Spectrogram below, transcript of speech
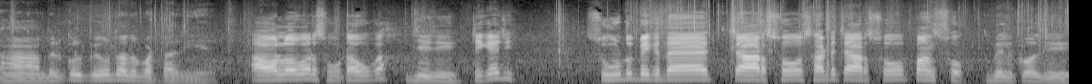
ਹਾਂ ਬਿਲਕੁਲ ਪਿਓਰ ਦਾ ਦੁਪੱਟਾ ਜੀ ਇਹ। ਆਲ ਓਵਰ ਸੂਟ ਆਊਗਾ? ਜੀ ਜੀ। ਠੀਕ ਹੈ ਜੀ। ਸੂਟ ਵਿਕਦਾ ਹੈ 400 450 500 ਬਿਲਕੁਲ ਜੀ।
